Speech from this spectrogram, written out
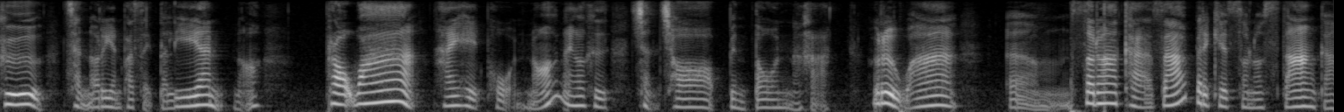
คือฉันเรียนภาษาอิตาเลียนเนาะเพราะว่าให้เหตุผลเนาะนั่นก็คือฉันชอบเป็นต้นนะคะ หรือว่า เอิ่ม sono a casa perché sono stanca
